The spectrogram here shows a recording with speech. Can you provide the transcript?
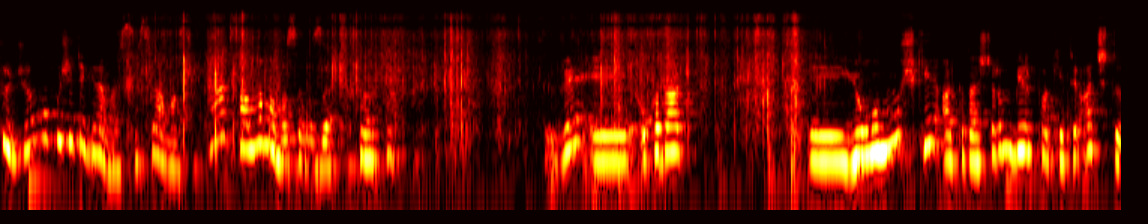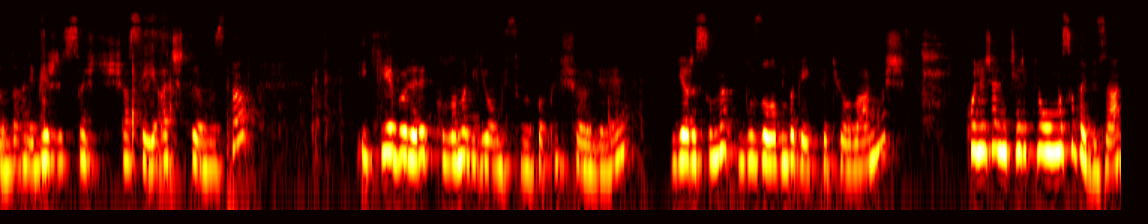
çocuğum. O poşete giremezsin. Sığamazsın. Ha, sallama masamızı. Ve e, o kadar e, yoğunmuş ki arkadaşlarım bir paketi açtığında hani bir şaseyi açtığınızda ikiye bölerek kullanabiliyormuşsunuz. Bakın şöyle. Yarısını buzdolabında bekletiyorlarmış. Kolajen içerikli olması da güzel.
